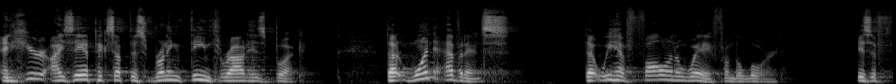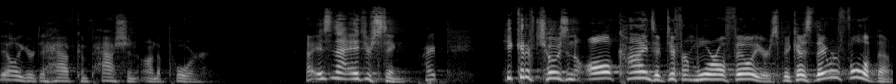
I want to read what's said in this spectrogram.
And here Isaiah picks up this running theme throughout his book that one evidence that we have fallen away from the Lord is a failure to have compassion on the poor. Now, isn't that interesting, right? He could have chosen all kinds of different moral failures because they were full of them.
